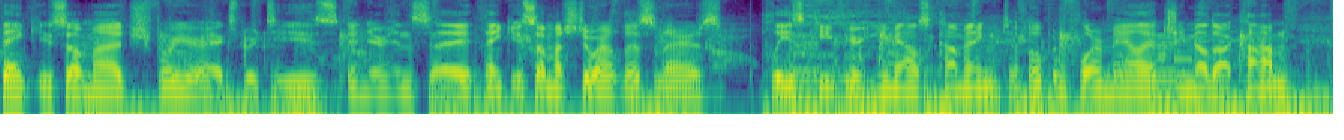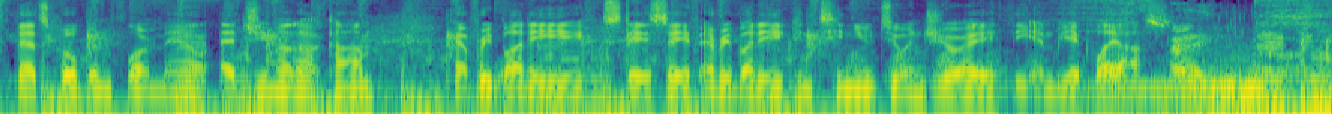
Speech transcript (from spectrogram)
thank you so much for your expertise and your insight. Thank you so much to our listeners. Please keep your emails coming to openfloormail at gmail.com. That's openfloormail at gmail.com. Everybody stay safe. Everybody continue to enjoy the NBA playoffs. If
